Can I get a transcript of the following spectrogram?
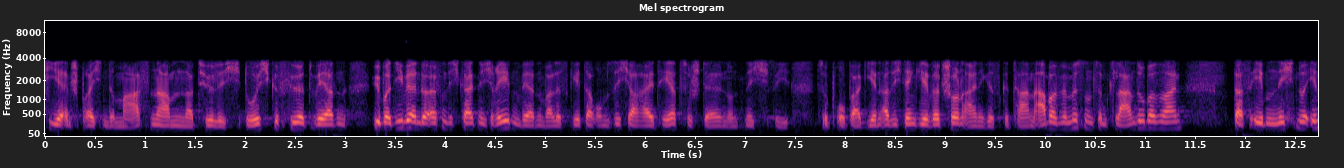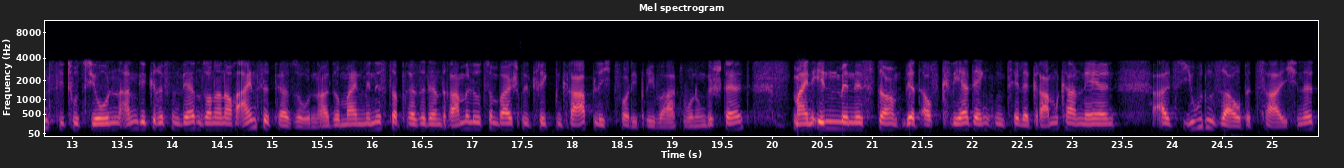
hier entsprechende Maßnahmen natürlich durchgeführt werden, über die wir in der Öffentlichkeit nicht reden werden, weil es geht darum, Sicherheit herzustellen und nicht sie zu propagieren. Also ich denke, hier wird schon einiges getan. Aber wir müssen uns im Klaren darüber sein, dass eben nicht nur Institutionen angegriffen werden, sondern auch Einzelpersonen. Also mein Ministerpräsident Ramelow zum Beispiel kriegt ein Grablicht vor die Privatwohnung gestellt. Mein Innenminister wird auf Querdenken Telegrammkanälen als Judensau bezeichnet.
